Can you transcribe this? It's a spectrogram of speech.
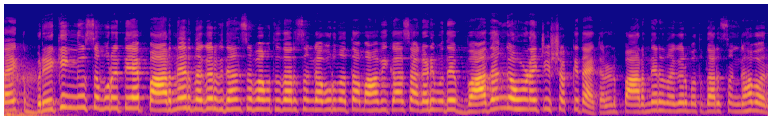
आता एक ब्रेकिंग न्यूज समोर येते. पारनेर नगर विधानसभा मतदारसंघावरून आता महाविकास आघाडीमध्ये वादंग होण्याची शक्यता आहे. कारण पारनेर नगर मतदारसंघावर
